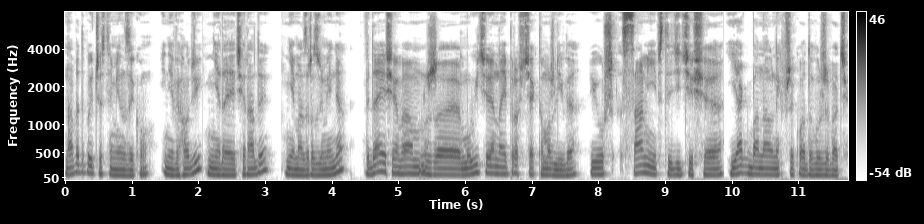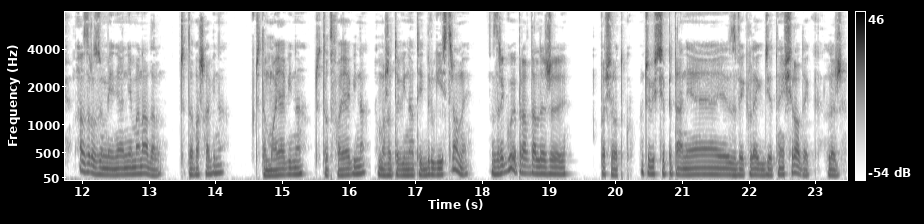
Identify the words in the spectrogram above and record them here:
nawet w ojczystym języku i nie wychodzi? Nie dajecie rady? Nie ma zrozumienia? Wydaje się wam, że mówicie najprościej jak to możliwe. Już sami wstydzicie się, jak banalnych przykładów używacie, a zrozumienia nie ma nadal. Czy to wasza wina? Czy to moja wina? Czy to twoja wina? A może to wina tej drugiej strony? Z reguły prawda leży po środku. Oczywiście pytanie zwykle, gdzie ten środek leży.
